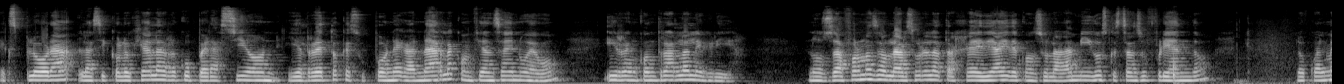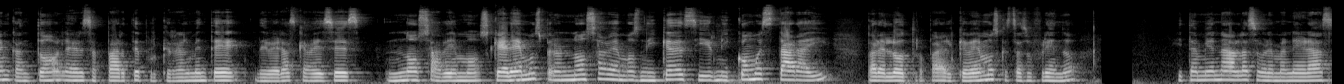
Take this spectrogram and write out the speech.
Explora la psicología de la recuperación y el reto que supone ganar la confianza de nuevo y reencontrar la alegría nos da formas de hablar sobre la tragedia y de consolar amigos que están sufriendo, lo cual me encantó leer esa parte porque realmente de veras que a veces no sabemos, queremos, pero no sabemos ni qué decir ni cómo estar ahí para el otro, para el que vemos que está sufriendo. Y también habla sobre maneras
